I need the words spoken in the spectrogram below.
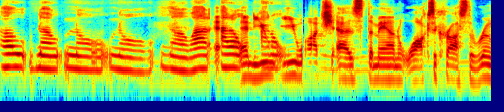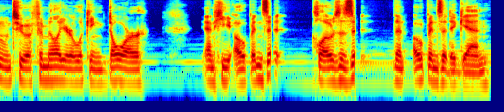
Oh, no, no, no, no. I, I don't. and you don't, you watch as the man walks across the room to a familiar looking door and he opens it closes it then opens it again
